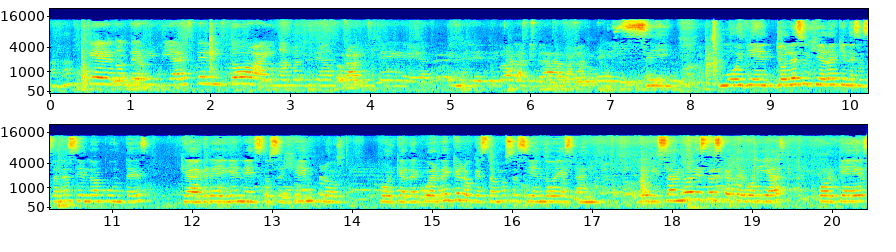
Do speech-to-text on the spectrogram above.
Ajá. Que donde vivía este lito hay una que se dedica a la vida. Sí, muy bien. Yo les sugiero a quienes están haciendo apuntes que agreguen estos ejemplos, porque recuerden que lo que estamos haciendo es an- revisando estas categorías, porque es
